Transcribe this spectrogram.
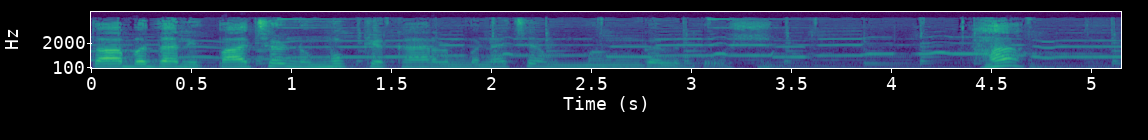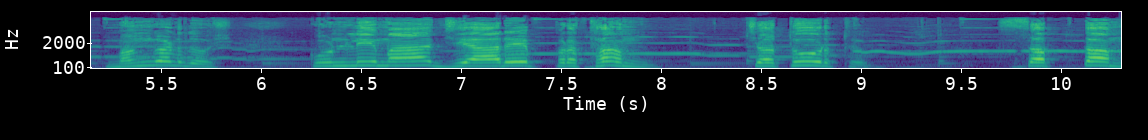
તો આ બધાની પાછળનું મુખ્ય કારણ બને છે મંગળ દોષ. હા, મંગળ દોષ. કુંડલીમાં જ્યારે પ્રથમ, ચતુર્થ સપ્તમ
